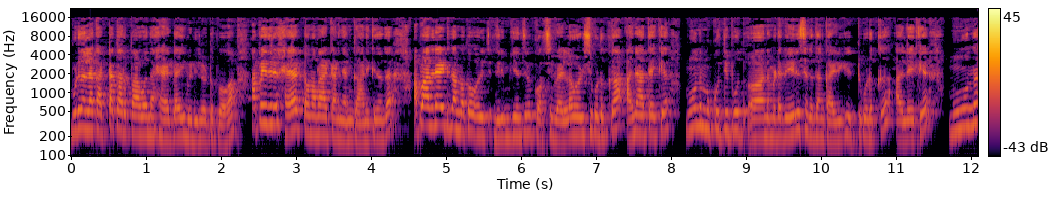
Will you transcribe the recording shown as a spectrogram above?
മുടി നല്ല കട്ടക്കറുപ്പാകുന്ന ഹെയർ ഡൈ വീഡിയോയിലോട്ട് പോകാം. അപ്പോൾ ഇതൊരു ഹെയർ ടോണറായിട്ടാണ് ഞാൻ കാണിക്കുന്നത്. അപ്പോൾ അതിനായിട്ട് നമുക്ക് ഒരു ഇരുമ്പ് ജെൻസിൽ കുറച്ച് വെള്ളം ഒഴിച്ച് കൊടുക്കുക. അതിനകത്തേക്ക് മൂന്ന് മുക്കുറ്റിപ്പൂ നമ്മുടെ വേര് സഹിതം കഴുകി ഇട്ട് കൊടുക്കുക. അതിലേക്ക് മൂന്ന്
